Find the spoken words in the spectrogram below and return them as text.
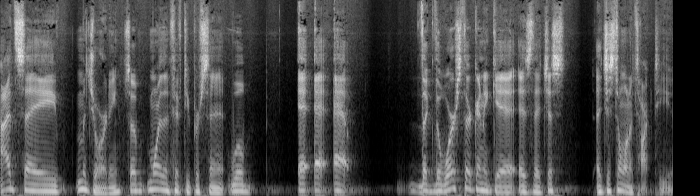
I'd say majority, so more than fifty percent will at, at, at the the worst they're going to get is they just I just don't want to talk to you.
